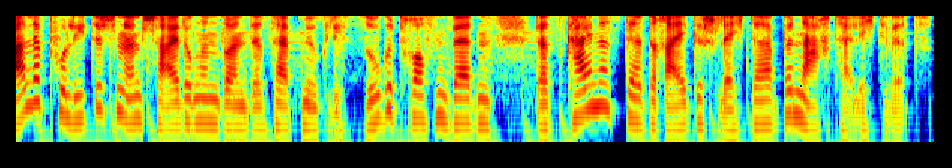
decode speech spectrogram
Alle politischen Entscheidungen sollen deshalb möglichst so getroffen werden, dass keines der drei Geschlechter benachteiligt wird.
